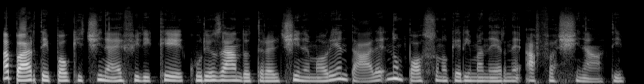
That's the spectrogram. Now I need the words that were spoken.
a parte i pochi cinefili che, curiosando tra il cinema orientale, non possono che rimanerne affascinati.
